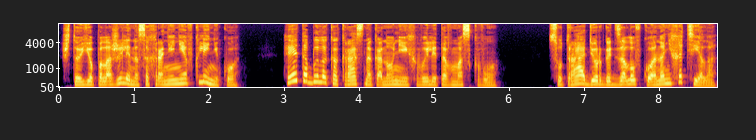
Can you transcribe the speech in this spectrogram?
что ее положили на сохранение в клинику — это было как раз накануне их вылета в Москву. С утра дергать заловку она не хотела.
